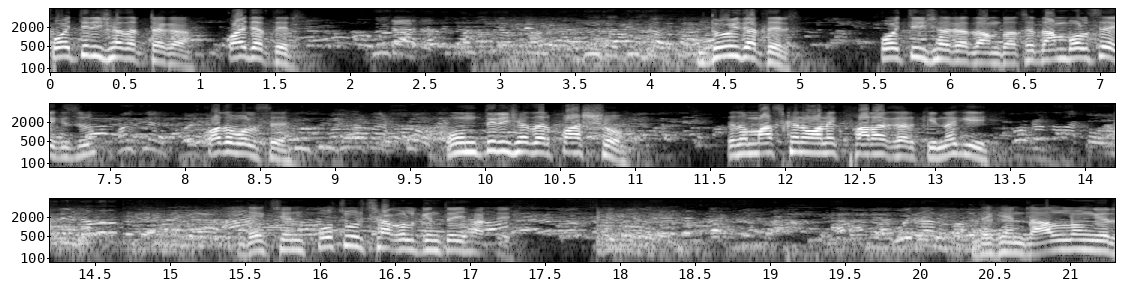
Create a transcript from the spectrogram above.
পঁয়ত্রিশ হাজার টাকা। কয় জাতের? দুই দাঁতের পঁয়ত্রিশ হাজার টাকা দাম যাচ্ছে। দাম বলছে কিছু? কত বলছে? উনত্রিশ হাজার পাঁচশো। মাঝখানে অনেক ফারাক আর কি, নাকি? দেখছেন প্রচুর ছাগল কিন্তু এই হাটে। দেখেন লাল রঙের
